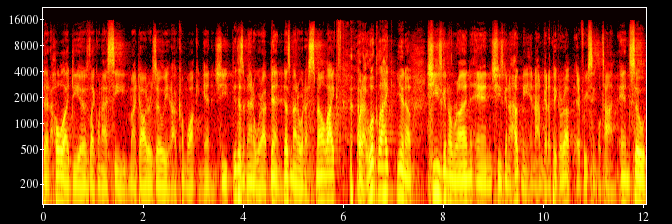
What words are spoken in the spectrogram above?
that whole idea of like when I see my daughter Zoe and I come walking in, and she, it doesn't matter where I've been, it doesn't matter what I smell like, what I look like. You know, she's gonna run and she's gonna hug me, and I'm gonna pick her up every single time. And so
